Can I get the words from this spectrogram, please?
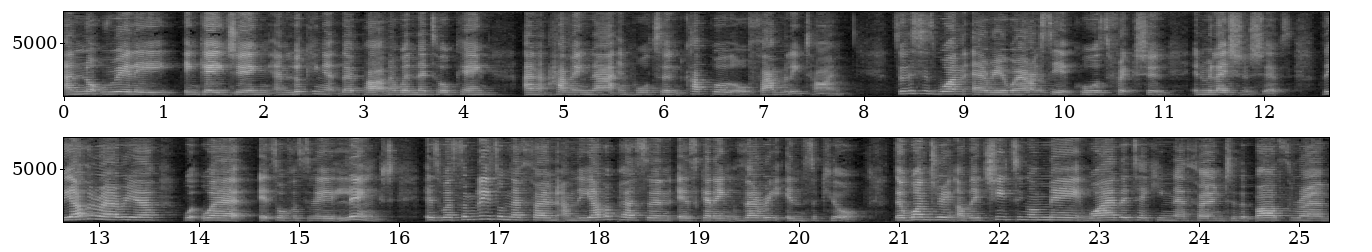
and not really engaging and looking at their partner when they're talking and having that important couple or family time. So this is one area where I see it cause friction in relationships. The other area where it's obviously linked is where somebody's on their phone and the other person is getting very insecure. They're wondering, are they cheating on me? Why are they taking their phone to the bathroom?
